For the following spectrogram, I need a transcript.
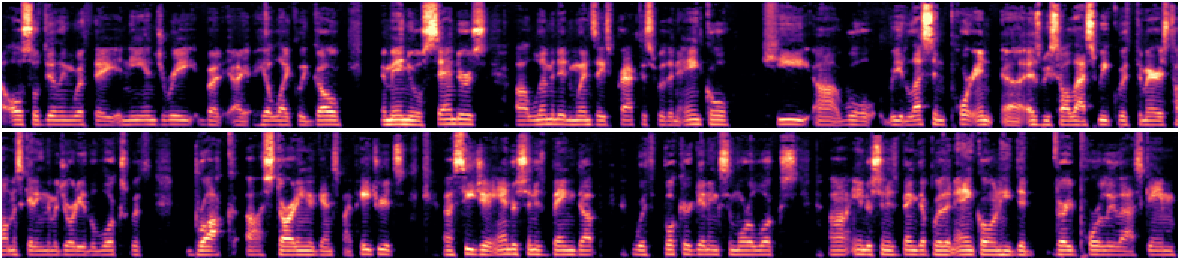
also dealing with a, a knee injury, but he'll likely go. Emmanuel Sanders limited in Wednesday's practice with an ankle he uh, will be less important, uh, as we saw last week with Demaryius Thomas getting the majority of the looks, with Brock uh, starting against my Patriots. Uh, C.J. Anderson is banged up with Booker getting some more looks. Uh, Anderson is banged up with an ankle, and he did very poorly last game.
